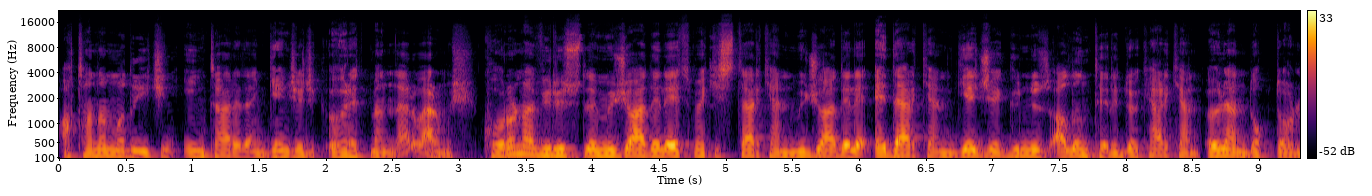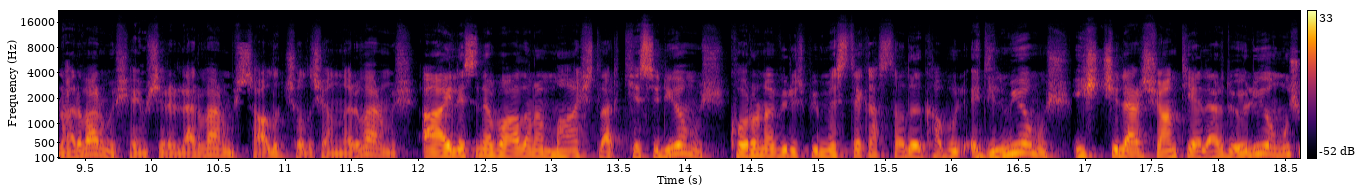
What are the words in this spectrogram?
atanamadığı için intihar eden gencecik öğretmenler varmış. Koronavirüsle mücadele etmek isterken, mücadele ederken, gece gündüz alın teri dökerken ölen doktorlar varmış, hemşireler varmış, sağlık çalışanları varmış. Ailesine bağlanan maaşlar kesiliyormuş. Koronavirüs bir meslek hastalığı kabul edilmiyormuş. İşçiler şantiyelerde ölüyormuş,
